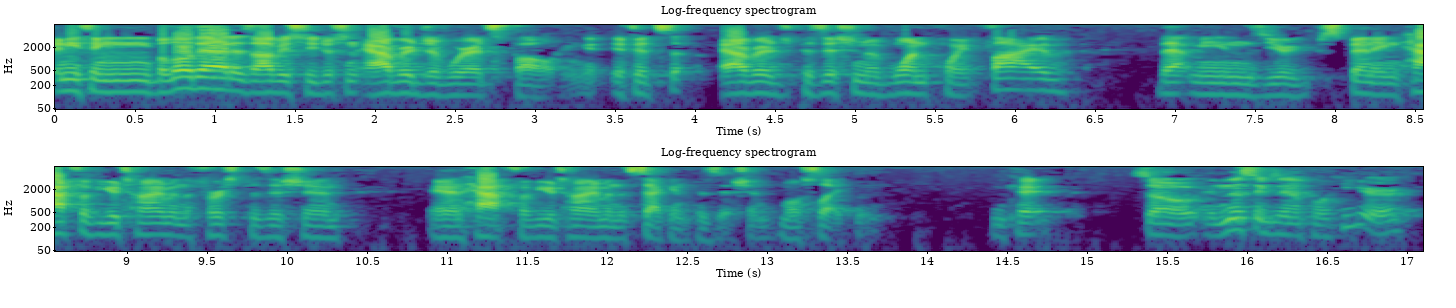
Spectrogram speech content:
anything below that is obviously just an average of where it's falling. If it's average position of 1.5, that means you're spending half of your time in the first position and half of your time in the second position, most likely. Okay, so in this example here,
